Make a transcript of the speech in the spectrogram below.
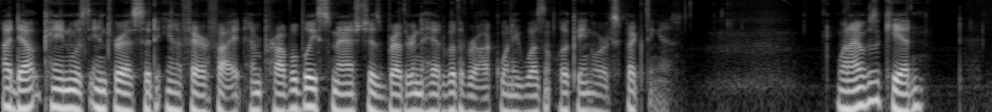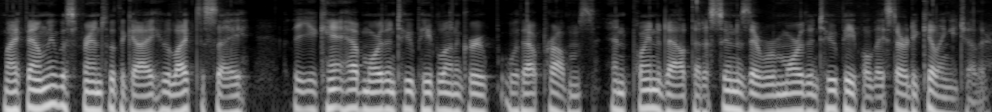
I doubt Cain was interested in a fair fight and probably smashed his brother in the head with a rock when he wasn't looking or expecting it. When I was a kid, my family was friends with a guy who liked to say that you can't have more than two people in a group without problems and pointed out that as soon as there were more than two people, they started killing each other.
